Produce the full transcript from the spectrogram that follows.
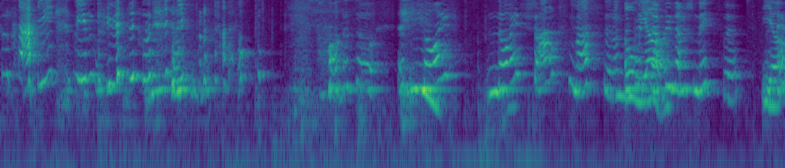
Nein, mein Bruder und seine Frau. Oder so ein neues, neues scharfes Messer und du Oh, bist ja. etwas am Schnitzen. Ja. Dann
